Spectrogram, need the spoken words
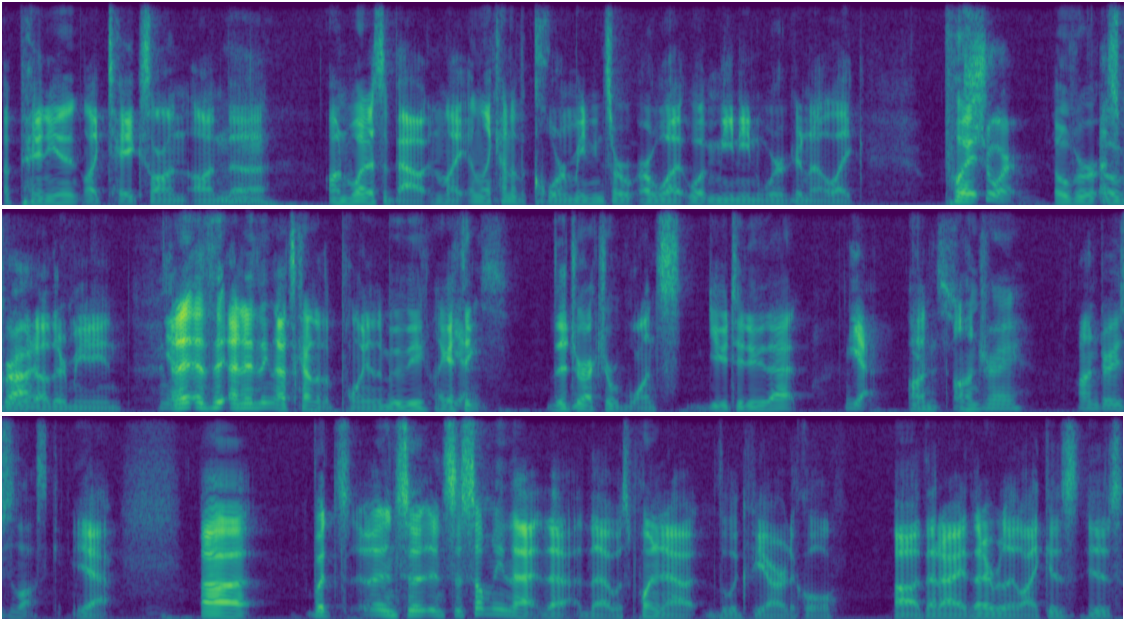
opinion, like takes on on the Mm-hmm. on what it's about, and like and like kind of the core meanings or, or what what meaning we're gonna like put sure. over over Ascribe. what other meaning. Yeah. And I, think and I think that's kind of the point of the movie. Like I think the director wants you to do that. Yeah. On yes. Andre. Andrei Zulawski. Yeah. Uh, but and so and so something that that that was pointed out in the Wikipedia article uh, that I that I really like is is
